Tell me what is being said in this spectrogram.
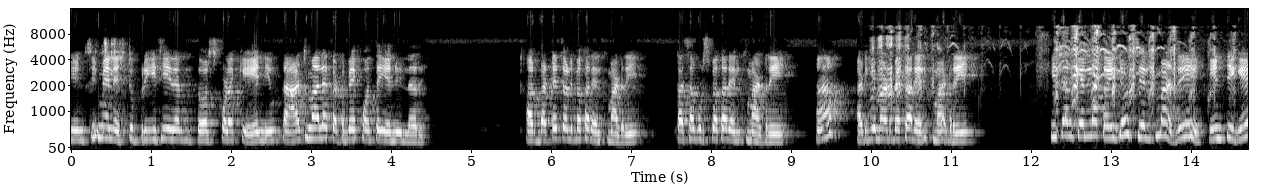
ಹೆಂಡತಿ ಮೇಲೆ ಎಷ್ಟು ಪ್ರೀತಿ ಅಂತ ತೋರಿಸ್ಕೊಳಕ್ಕೆ ನೀವು ತಾಜ್ ಮಹಲೇ ಕಟ್ಟಬೇಕು ಅಂತ ಏನೂ ಇಲ್ಲ ರೀ. ಅವ್ರ ಬಟ್ಟೆ ತೊಳಿಬೇಕಾದ್ರೆ ಹೆಲ್ಪ್ ಮಾಡಿರಿ, ಕಸ ಗುಡಿಸ್ಬೇಕಾದ್ರೆ ಹೆಲ್ಪ್ ಮಾಡಿರಿ, ಹಾಂ? ಅಡುಗೆ ಮಾಡ್ಬೇಕಾದ್ರೆ ಹೆಲ್ಪ್ ಮಾಡಿರಿ. ಈ ಥರಕ್ಕೆಲ್ಲ ಕೈ ಜೋಡಿಸಿ ಹೆಲ್ಪ್ ಮಾಡಿರಿ ಹೆಂಡ್ತಿಗೆ.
